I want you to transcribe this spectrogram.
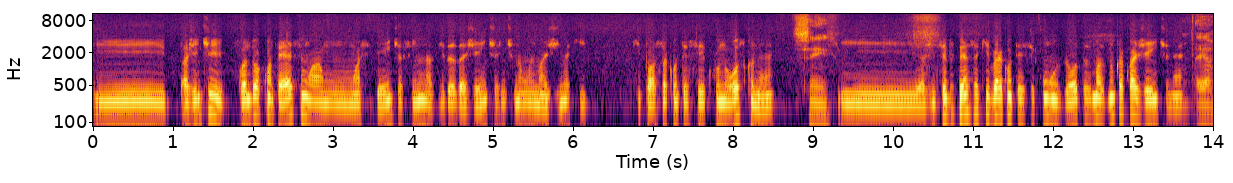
E a gente, quando acontece um, um acidente assim na vida da gente, a gente não imagina que, que possa acontecer conosco, né? Sim. E a gente sempre pensa que vai acontecer com os outros, mas nunca com a gente, né? É.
